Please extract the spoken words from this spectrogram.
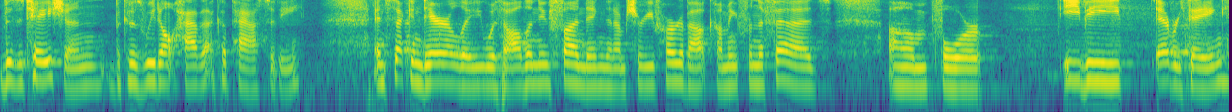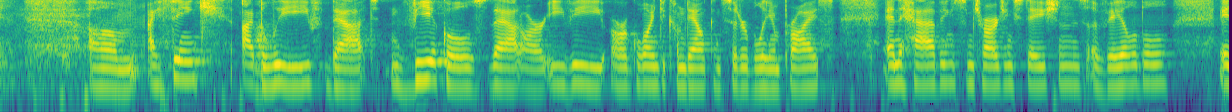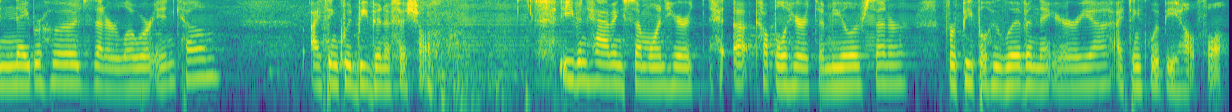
visitation because we don't have that capacity. And secondarily, with all the new funding that I'm sure you've heard about coming from the feds um, for EV everything, um, I think, I believe that vehicles that are EV are going to come down considerably in price, and having some charging stations available in neighborhoods that are lower income, I think would be beneficial. Even having someone here, a couple here at the Mueller Center for people who live in the area, I think would be helpful.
